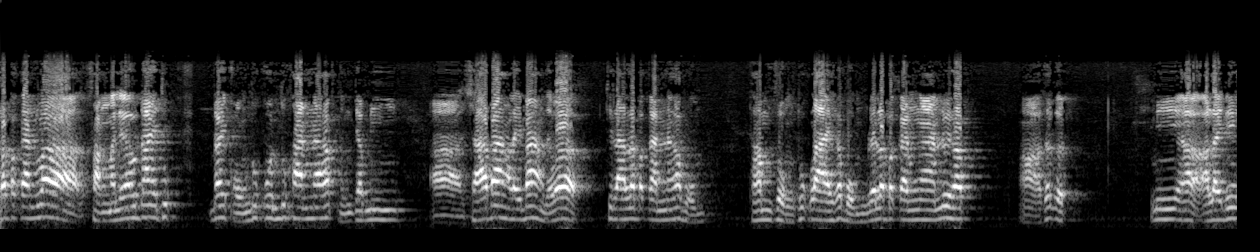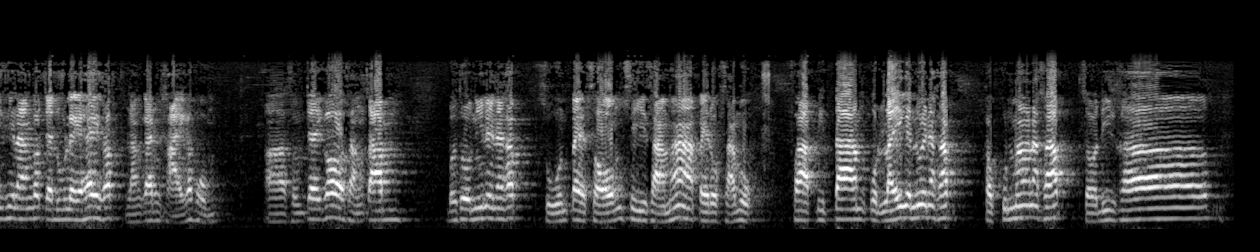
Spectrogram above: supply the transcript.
รับประกันว่าสั่งมาแล้วได้ทุกได้ของทุกคนทุกคันนะครับ ถึงจะมีช้าบ้างอะไรบ้าง แต่ว่าที่ร้านรับประกันนะครับผมทำส่งทุกรายครับผมและรับประกันงานด้วยครับถ้าเกิดมีอะไรนี่ที่ร้านก็จะดูแลให้ครับ หลังการขายครับผมสนใจก็สั่งตาม เบอร์โทรนี้เลยนะครับ 0 8 2 4 3 5 8 6 3 6 ฝากติดตามกดไลค์กันด้วยนะครับ ขอบคุณมากนะครับ สวัสดีครับ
